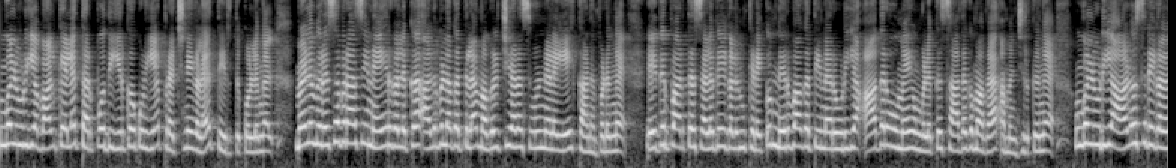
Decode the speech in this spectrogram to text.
உங்களுடைய வாழ்க்கையில் தற்போது இருக்கக்கூடிய பிரச்சனைகளை தீர்த்து கொள்ளுங்கள். மேலும் ரிஷபராசி நேயர்களுக்கு அலுவலகத்தில் மகிழ்ச்சியான சூழ்நிலையே காணப்படுங்க. எதிர்பார்த்த சலுகைகளும் கிடைக்கும். நிர்வாகத்தினருடைய ஆதரவுமே உங்களுக்கு சாதகமாக அமைஞ்சிருக்குங்க. உங்களுடைய ஆலோசனைகள்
